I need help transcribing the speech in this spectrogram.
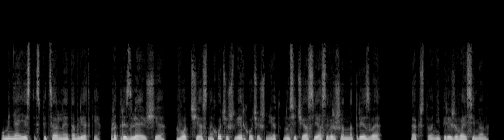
У меня есть специальные таблетки, протрезвляющие. Вот честно, хочешь верь, хочешь нет, но сейчас я совершенно трезвая. Так что не переживай, Семен.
